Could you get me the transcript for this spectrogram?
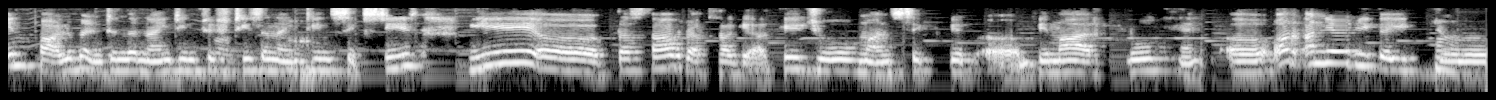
in parliament in the 1950s and 1960s ये प्रस्ताव रखा गया कि जो मानसिक बीमार लोग हैं और अन्य भी कई जो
